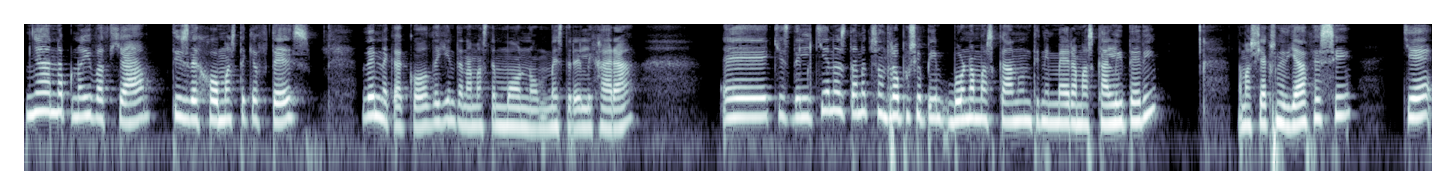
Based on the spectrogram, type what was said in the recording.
μια αναπνοή βαθιά, τις δεχόμαστε και αυτές. Δεν είναι κακό, δεν γίνεται να είμαστε μόνο μες στην τρελή χαρά. Ε, και στην τελική αναζητάμε τους ανθρώπους οι οποίοι μπορούν να μας κάνουν την ημέρα μας καλύτερη, να μας φτιάξουν τη διάθεση και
